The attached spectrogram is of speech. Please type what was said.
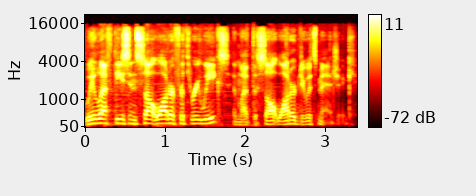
We left these in salt water for three weeks and let the salt water do its magic.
